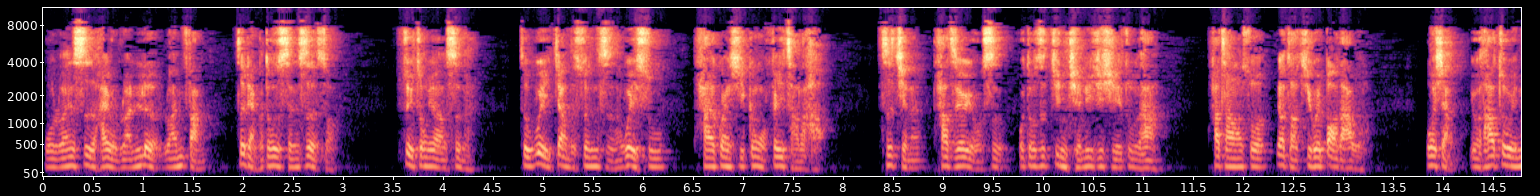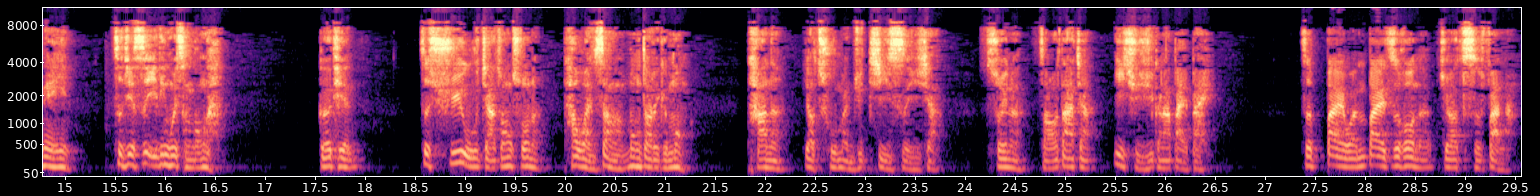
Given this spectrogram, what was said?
我栾氏还有栾乐、栾房这两个都是神射手。最重要的是呢，这魏将的孙子魏叔，他的关系跟我非常的好。之前呢，他只要有事，我都是尽全力去协助他。他常常说要找机会报答我。我想有他作为内应，这件事一定会成功的。隔天，这虚无假装说呢，他晚上啊梦到了一个梦。他呢要出门去祭祀一下，所以呢找了大家一起去跟他拜拜。这拜完拜之后呢，就要吃饭了。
